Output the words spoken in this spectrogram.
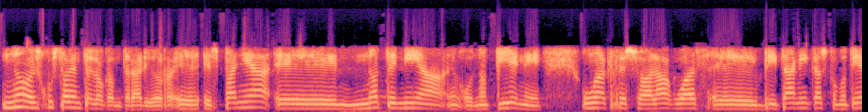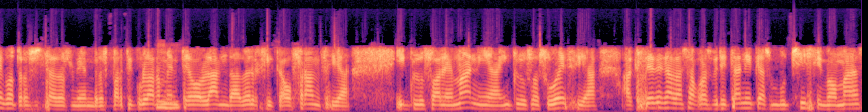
No, es justamente lo contrario. Eh, España eh, no tenía o no tiene un acceso a aguas eh, británicas como tienen otros Estados miembros, particularmente Holanda, Bélgica o Francia, incluso Alemania, incluso Suecia, acceden a las aguas británicas muchísimo más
